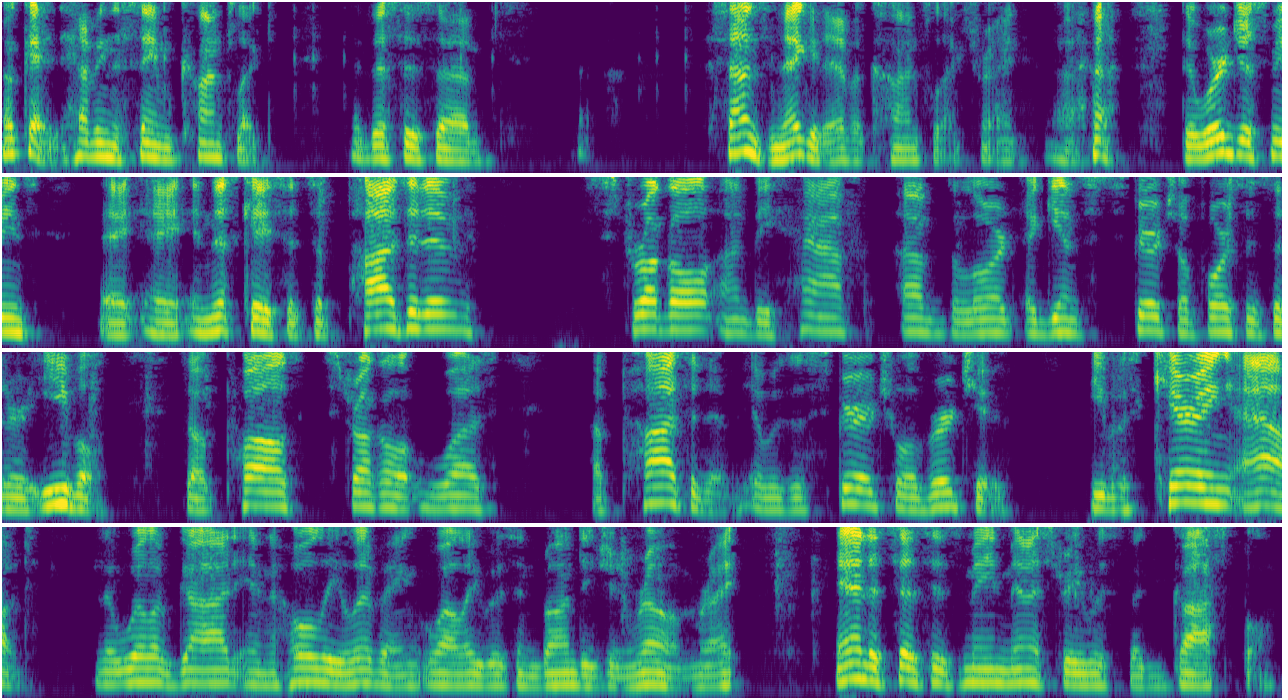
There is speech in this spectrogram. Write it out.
Okay, having the same conflict. This is a, sounds negative, a conflict, right? Uh, the word just means, a, a, in this case, it's a positive struggle on behalf of the Lord against spiritual forces that are evil. So Paul's struggle was a positive. It was a spiritual virtue. He was carrying out the will of God in holy living while he was in bondage in Rome, right? And it says his main ministry was the gospel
